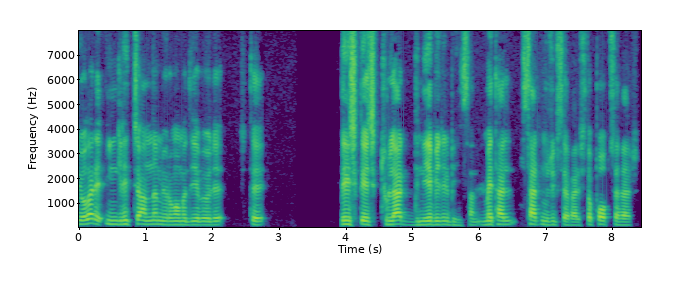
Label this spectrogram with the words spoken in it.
diyorlar ya İngilizce anlamıyorum ama diye böyle işte değişik değişik türler dinleyebilir bir insan. Metal sert müzik sever işte pop sever.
